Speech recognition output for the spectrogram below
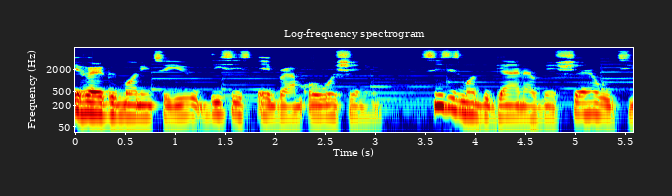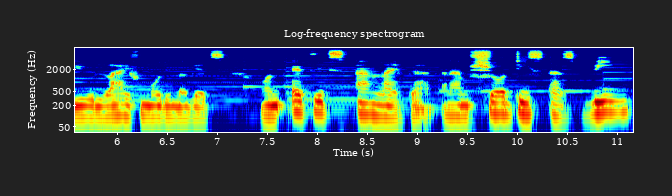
A very good morning to you. This is Abraham Owoseni. Since this month began, I've been sharing with you life molding nuggets on ethics and lifeguard, and I'm sure this has been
